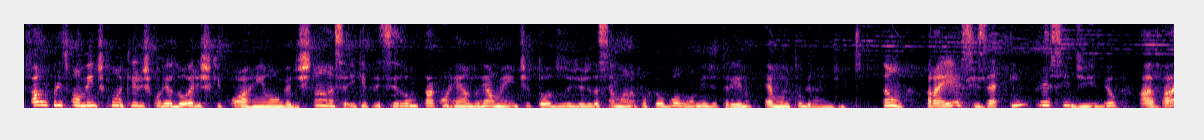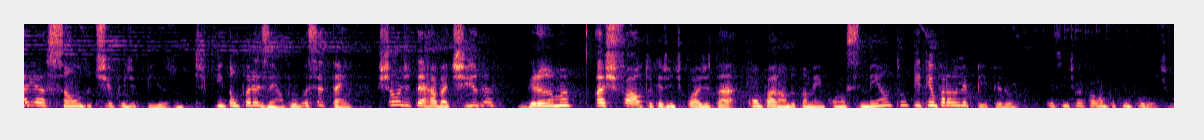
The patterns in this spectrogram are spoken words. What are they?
Falo principalmente com aqueles corredores que correm em longa distância e que precisam estar tá correndo realmente todos os dias da semana, porque o volume de treino é muito grande. Então, para esses é imprescindível a variação do tipo de piso. Então, por exemplo, você tem chão de terra batida, grama, asfalto, que a gente pode estar tá comparando também com o cimento, e tem o paralelepípedo. Esse a gente vai falar um pouquinho por último.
